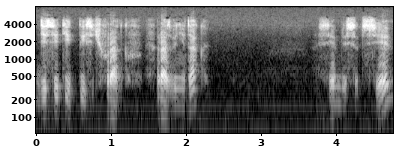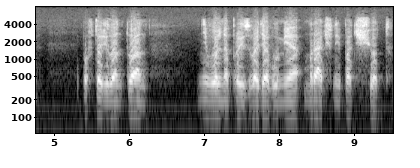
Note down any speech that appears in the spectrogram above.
десяти тысяч франков. Разве не так? «Семьдесят семь?» — повторил Антуан, невольно производя в уме мрачный подсчет.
